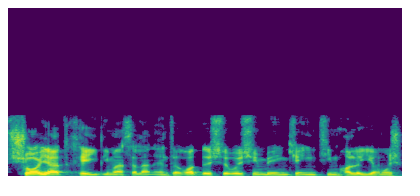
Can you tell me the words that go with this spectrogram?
شاید خیلی مثلا انتقاد داشته باشیم به اینکه این تیم حالا یه مشت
